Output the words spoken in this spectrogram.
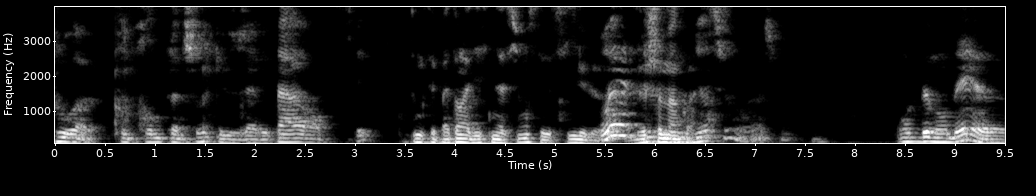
pour euh, comprendre plein de choses que j'avais pas anticipées. Donc c'est pas tant la destination, c'est aussi le, Ouais, le c'est- chemin quoi. Bien sûr, ouais, je pense. On se demandait euh,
